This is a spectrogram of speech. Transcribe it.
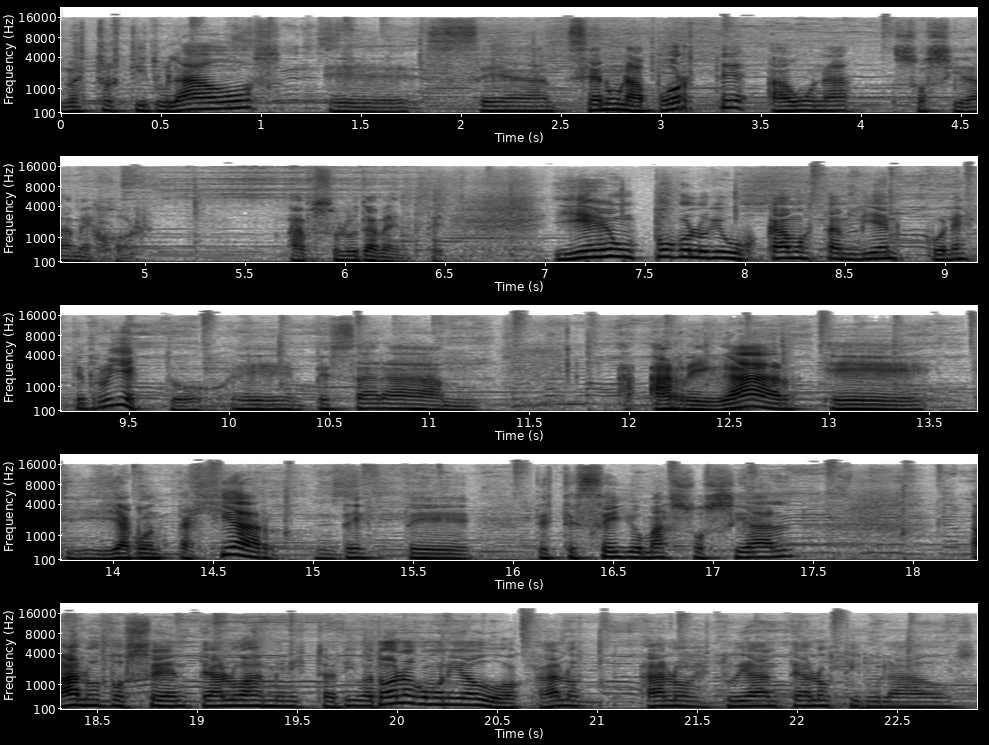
nuestros titulados eh, sean, sean un aporte a una sociedad mejor, absolutamente. Y es un poco lo que buscamos también con este proyecto, eh, empezar a, a- a regar eh, y a contagiar de este, de este sello más social a los docentes, a los administrativos, a toda la comunidad UDOC, a los, a los estudiantes, a los titulados.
